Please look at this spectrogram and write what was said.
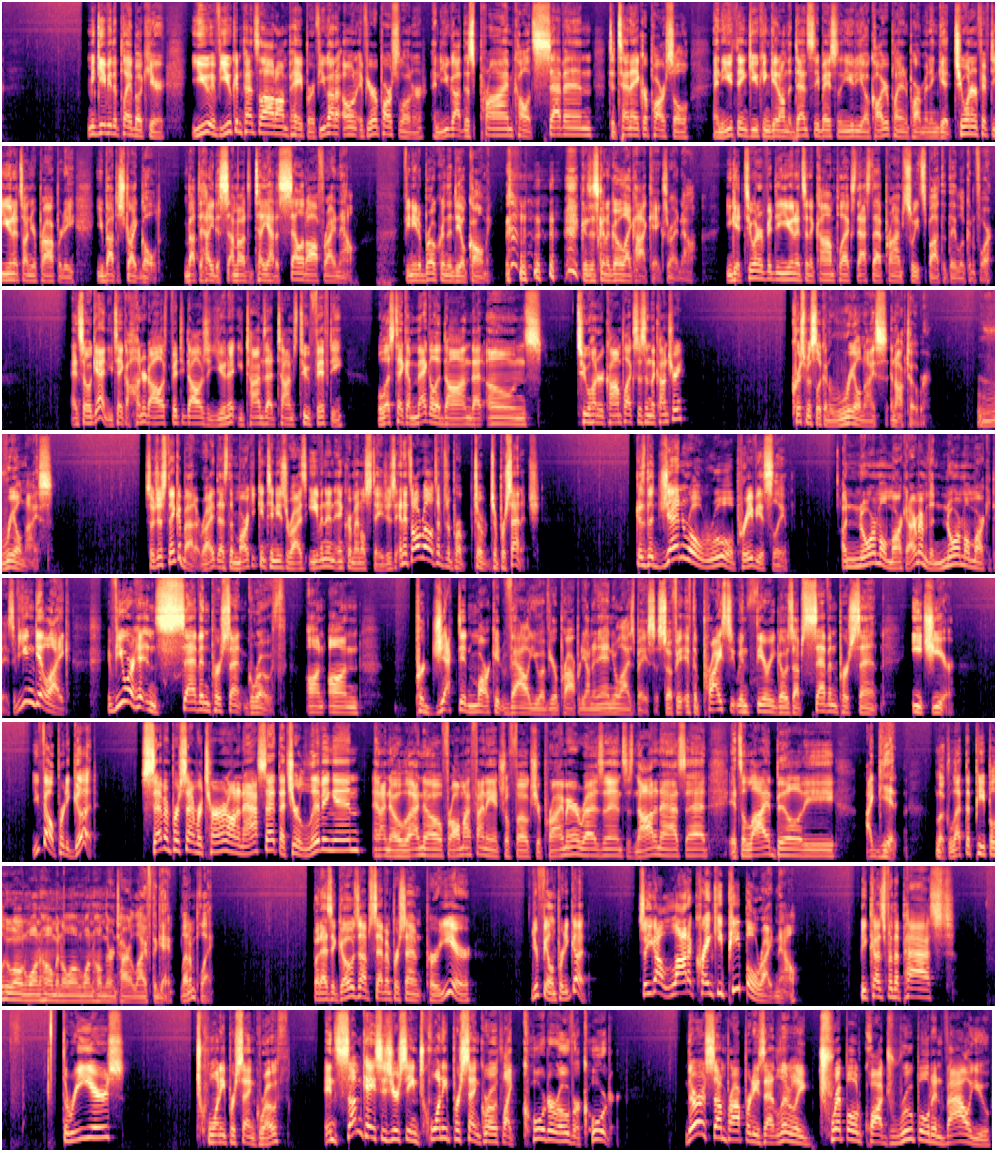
Let me give you the playbook here. You, if you can pencil out on paper, if you got to own, if you're a parcel owner and you got this prime, call it seven to 10 acre parcel, and you think you can get on the density based on the UDO, call your planning department and get 250 units on your property, you're about to strike gold. I'm about to tell you to, I'm about to tell you how to sell it off right now. If you need a broker in the deal, call me because it's going to go like hotcakes right now. You get 250 units in a complex, that's that prime sweet spot that they're looking for. And so again, you take $100, $50 a unit, you times that times 250. Well, let's take a megalodon that owns 200 complexes in the country. Christmas looking real nice in October. Real nice. So just think about it, right? As the market continues to rise, even in incremental stages, and it's all relative to, per, to, to percentage. Because the general rule previously, a normal market, I remember the normal market days. If you can get like, if you are hitting 7% growth on, on projected market value of your property on an annualized basis. So if, if the price in theory goes up 7% each year, you felt pretty good 7% return on an asset that you're living in and i know i know for all my financial folks your primary residence is not an asset it's a liability i get it look let the people who own one home and own one home their entire life the game let them play but as it goes up 7% per year you're feeling pretty good so you got a lot of cranky people right now because for the past three years 20% growth. In some cases, you're seeing 20% growth like quarter over quarter. There are some properties that literally tripled, quadrupled in value,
